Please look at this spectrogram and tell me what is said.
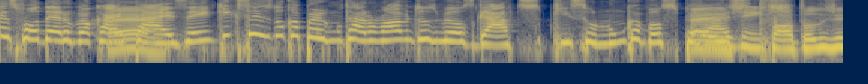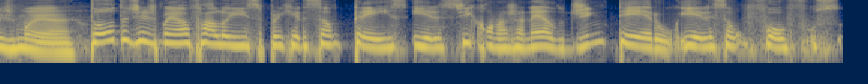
responderam o meu cartaz, hein? Por que, que vocês nunca perguntaram o nome dos meus gatos? Que isso eu nunca vou superar, é isso, gente. tu fala todo dia de manhã. Todo dia de manhã eu falo isso, porque eles são três e eles ficam na janela o dia inteiro e eles são fofos.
